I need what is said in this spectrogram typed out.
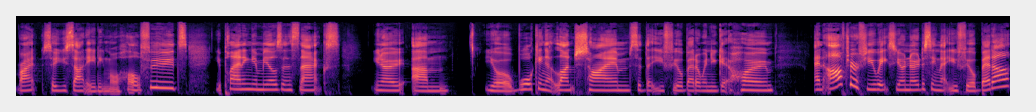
right? So you start eating more whole foods, you're planning your meals and snacks, you know, um, you're walking at lunchtime so that you feel better when you get home. And after a few weeks, you're noticing that you feel better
